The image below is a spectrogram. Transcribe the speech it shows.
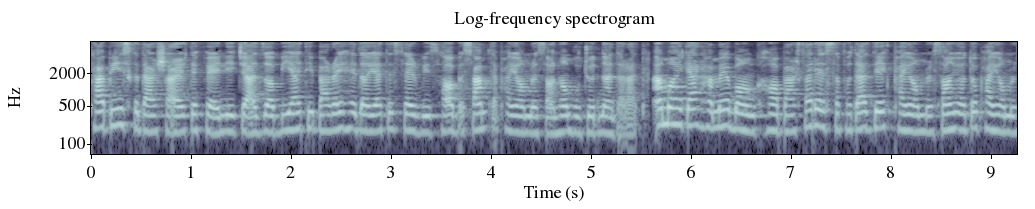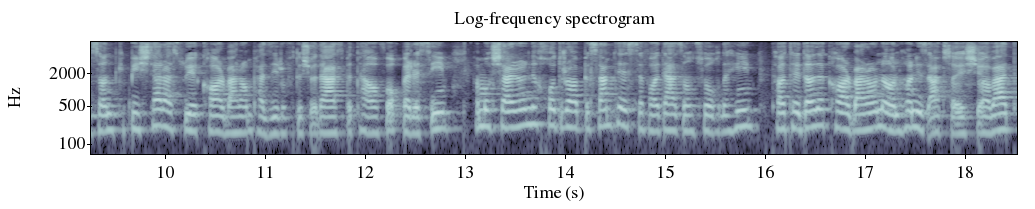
طبیعی است که در شرایط فعلی جذابیتی برای هدایت سرویس ها به سمت پیامرسان ها وجود ندارد. اما اگر همه بانک ها بر سر استفاده از یک پیامرسان یا دو پیامرسان که بیشتر از سوی کاربران پذیرفته شده است به توافق برسیم و مشتریان خود را به سمت استفاده از آن سوق دهیم تا تعداد کاربران آنها نیز افزایش یابد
